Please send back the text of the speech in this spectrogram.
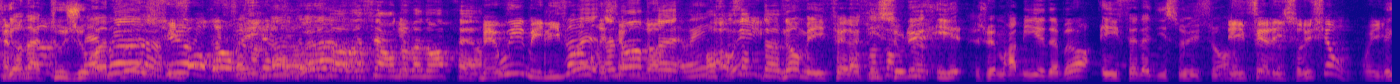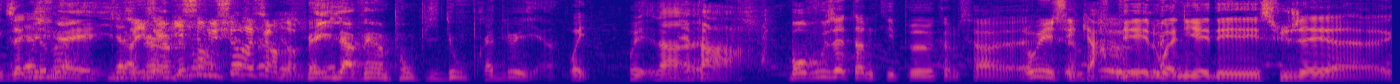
il Il y en a toujours un peu. il va au référendum. Il un an après. hein. Mais oui, mais il y va au un an référendum. après, Oui. en Ah oui. 69. Non, mais il fait la En 69. dissolution. Je vais me rhabiller d'abord et il fait la dissolution. Et il fait la dissolution, oui. Exactement. Il Il fait un- dissolution référendum. Mais il avait un Pompidou près de lui. hein. Oui. Oui, là. Mais euh, pas- Bon, vous êtes un petit peu comme ça, euh, Oui, écarté, éloigné des sujets euh,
